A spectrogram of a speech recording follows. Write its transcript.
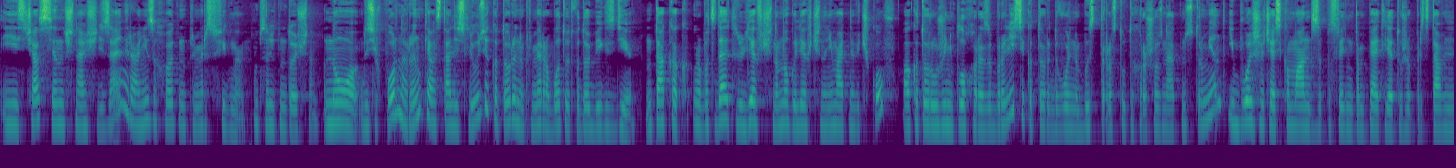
И сейчас все начинающие дизайнеры, они заходят, например, с Figma. Абсолютно точно. Но до сих пор на рынке остались люди, которые, например, работают в Adobe XD. Но так как работодателю легче, намного легче нанимать новичков, а, которые уже неплохо разобрались и которые довольно быстро растут и хорошо знают инструмент. И большая часть команды за последние там пять лет уже представлена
